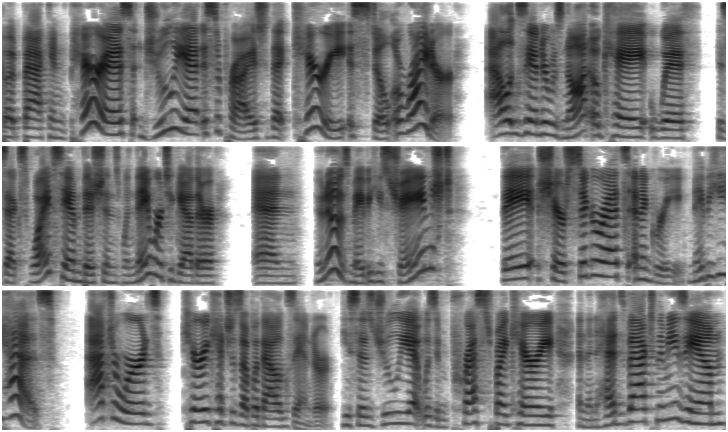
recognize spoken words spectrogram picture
But back in Paris, Juliet is surprised that Carrie is still a writer. Alexander was not okay with his ex wife's ambitions when they were together. And who knows, maybe he's changed? They share cigarettes and agree. Maybe he has. Afterwards, Carrie catches up with Alexander. He says Juliet was impressed by Carrie and then heads back to the museum.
